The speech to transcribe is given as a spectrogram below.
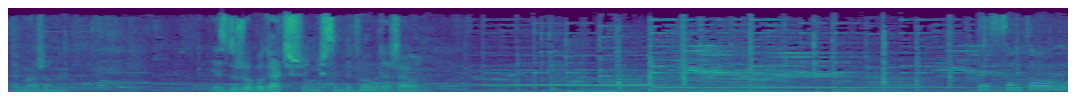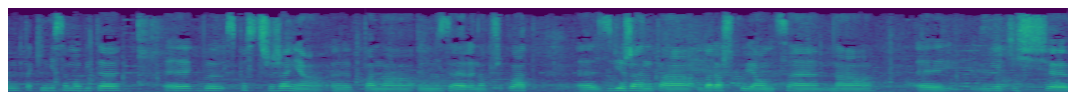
wymarzonym. Jest dużo bogatszy niż sobie wyobrażałem. Są to mm, takie niesamowite e, jakby spostrzeżenia e, pana Mizery, na przykład zwierzęta baraszkujące na e, jakichś e,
